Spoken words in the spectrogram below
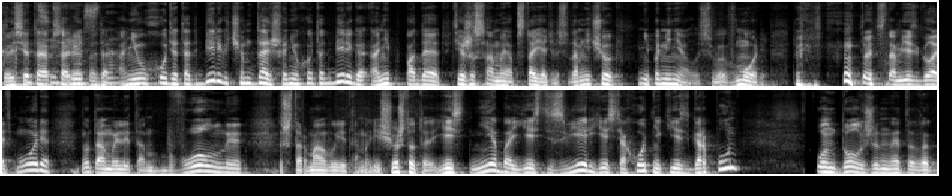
То есть это абсолютно, да. Они уходят от берега, чем дальше они уходят от берега, они попадают в те же самые обстоятельства. Там ничего не поменялось в, в море. То есть там есть гладь моря, ну там или там волны штормовые, там или еще что-то. Есть небо, есть зверь, есть охотник, есть гарпун – он должен этого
